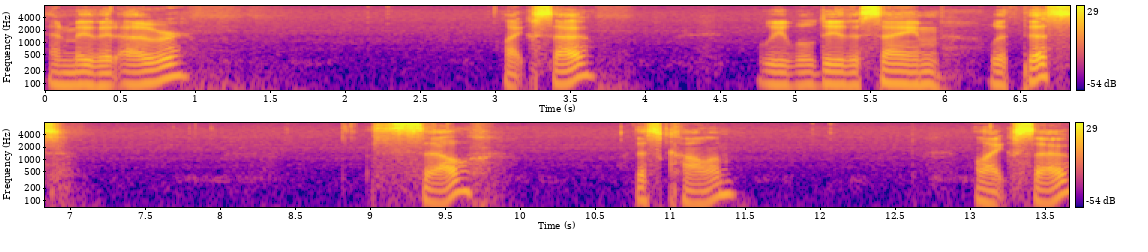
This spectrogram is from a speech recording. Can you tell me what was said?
and move it over like so. We will do the same with this cell, this column, like so.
